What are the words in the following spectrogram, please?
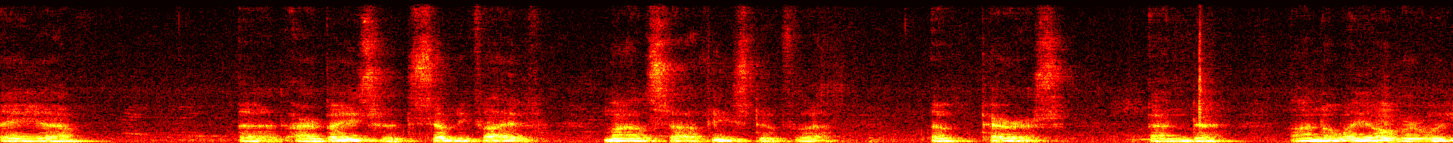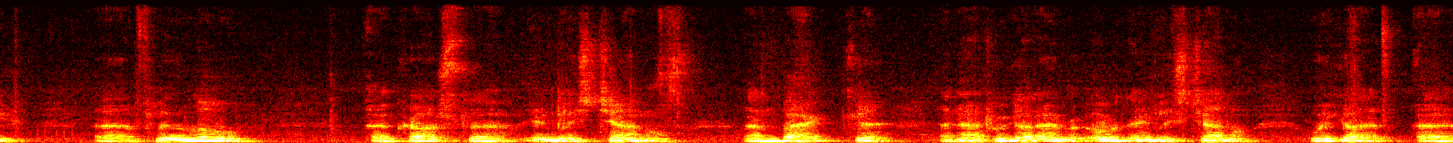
a, uh, uh, our base at 75 miles southeast of, uh, of Paris. And uh, on the way over, we uh, flew low across the English Channel and back, uh, and after we got over, over the English Channel, we got, uh,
